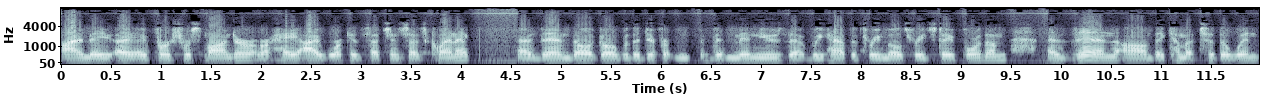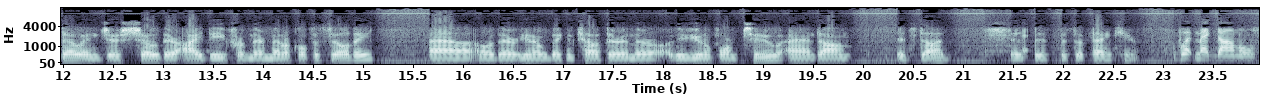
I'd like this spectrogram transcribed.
I'm a, a first responder, or hey, I work in such and such clinic and then they'll go over the different the menus that we have, the three meals for each day for them, and then um, they come up to the window and just show their ID from their medical facility, uh, or they're you know, they can tell if they're in their their uniform too, and um, it's done. It's, it's, it's a thank you what McDonald's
